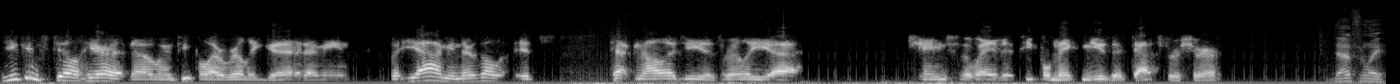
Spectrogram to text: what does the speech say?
you can still hear it though when people are really good. I mean, but yeah, I mean, there's a it's technology has really uh, changed the way that people make music. That's for sure. Definitely.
